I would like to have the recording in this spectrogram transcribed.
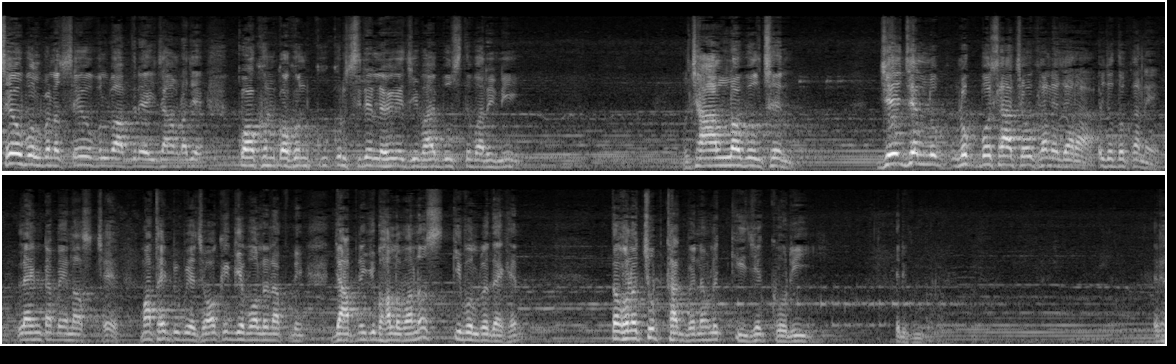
সেও বলবে না, সেও বলবে, আপনি এই যে আমরা যে কখন কখন কুকুর সিরিয়াল হয়ে গেছি ভাই, বুঝতে পারিনি। বলছে, আল্লাহ বলছেন, যে যে লোক লোক বসে আছে ওখানে যারা ওই যে দোকানে, ল্যাংটা পেন আসছে, মাথায় টুপিয়েছে ওকে গিয়ে বলেন আপনি যে আপনি কি ভালো মানুষ? কি বলবে দেখেন। তখন চুপ থাকবে না, বলে, কি যে করি? এরকম এটা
